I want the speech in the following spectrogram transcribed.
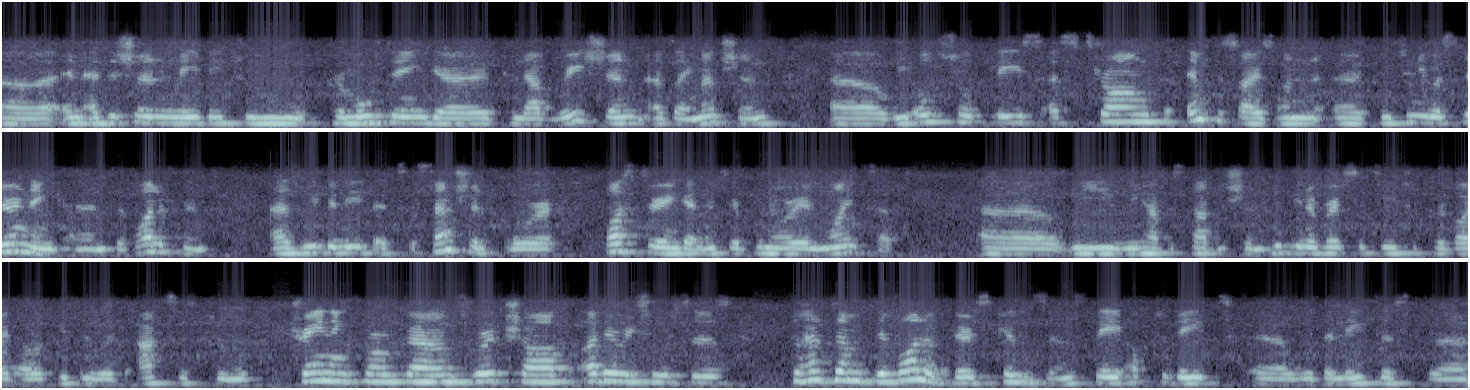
Uh, in addition, maybe to promoting uh, collaboration, as I mentioned, uh, we also place a strong emphasis on continuous learning and development, as we believe it's essential for fostering an entrepreneurial mindset. Uh, we, we have established an Hoop University to provide our people with access to training programs, workshops, other resources to help them develop their skills and stay up to date uh, with the latest uh,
